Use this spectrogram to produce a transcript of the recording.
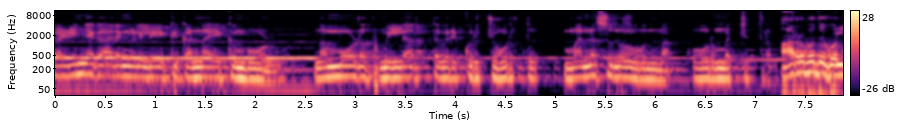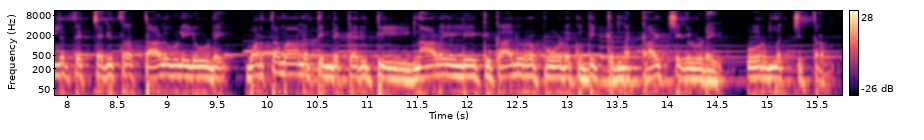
കഴിഞ്ഞ കാലങ്ങളിലേക്ക് കണ്ണയക്കുമ്പോൾ നമ്മോടൊപ്പം ഇല്ലാത്തവരെ കുറിച്ചോർത്ത് മനസ്സു നോവുന്ന ഓർമ്മചിത്രം. അറുപത് കൊല്ലത്തെ ചരിത്ര താളുകളിലൂടെ വർത്തമാനത്തിന്റെ കരുത്തിൽ നാളെയിലേക്ക് കാലുറപ്പോടെ കുതിക്കുന്ന കാഴ്ചകളുടെ ഓർമ്മച്ചിത്രം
